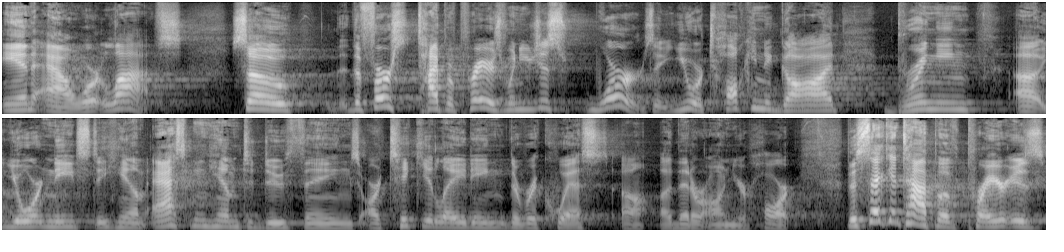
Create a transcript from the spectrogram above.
in our lives. So, the first type of prayer is when you just words, that you are talking to God, bringing uh, your needs to Him, asking Him to do things, articulating the requests uh, uh, that are on your heart. The second type of prayer is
